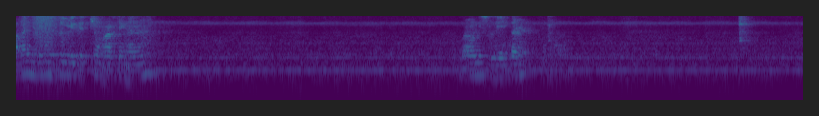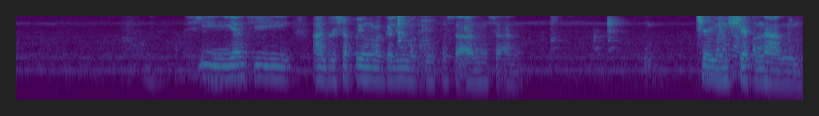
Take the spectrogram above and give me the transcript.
Para hindi mo dumikit yung ating ano. Brownies later. Si yan si Andrew siya po yung magaling magluto sa amin sa ano. Siya yung chef namin.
